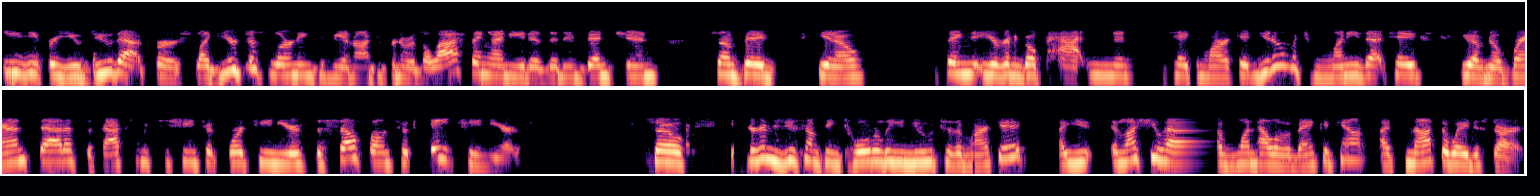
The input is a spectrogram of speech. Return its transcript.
easy for you, do that first. Like you're just learning to be an entrepreneur. The last thing I need is an invention, some big, you know, thing that you're going to go patent and take market. You know how much money that takes. You have no brand status. The fax machine took 14 years. The cell phone took 18 years. So if you're going to do something totally new to the market, uh, you, unless you have one hell of a bank account, it's not the way to start.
